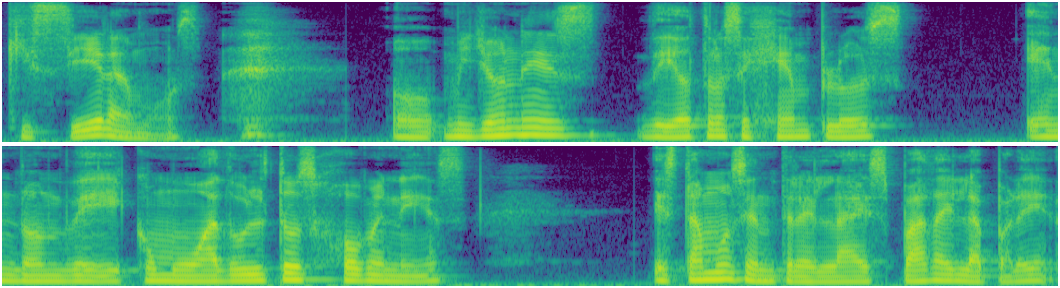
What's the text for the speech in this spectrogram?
quisiéramos. O millones de otros ejemplos en donde como adultos jóvenes estamos entre la espada y la pared,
